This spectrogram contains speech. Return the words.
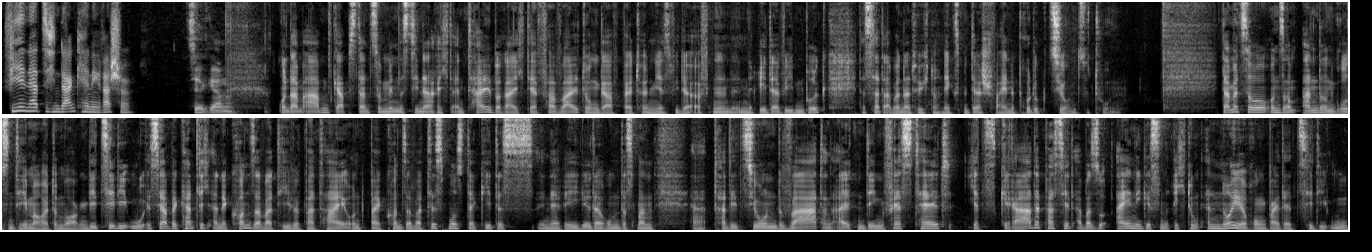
Vielen herzlichen Dank, Henning Rasche. Sehr gerne. Und am Abend gab es dann zumindest die Nachricht, ein Teilbereich der Verwaltung darf bei Tönnies wieder öffnen in Reda-Wiedenbrück. Das hat aber natürlich noch nichts mit der Schweineproduktion zu tun. Damit zu unserem anderen großen Thema heute Morgen. Die CDU ist ja bekanntlich eine konservative Partei und bei Konservatismus, da geht es in der Regel darum, dass man ja, Traditionen bewahrt, an alten Dingen festhält. Jetzt gerade passiert aber so einiges in Richtung Erneuerung bei der CDU.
